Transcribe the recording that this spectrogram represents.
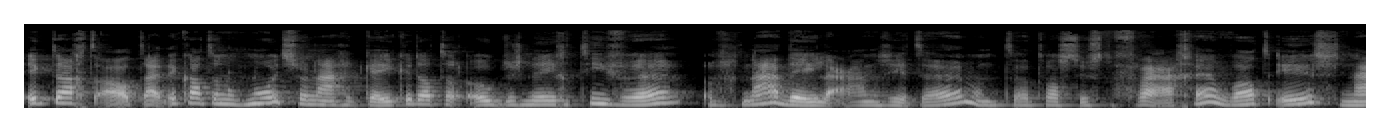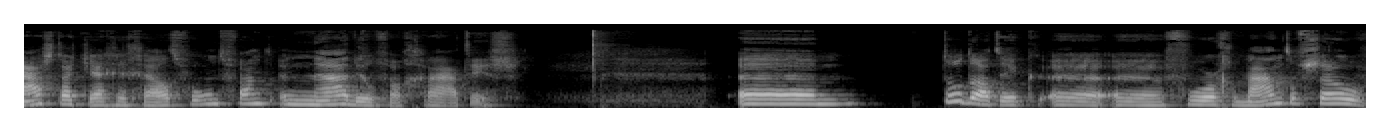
Ik dacht altijd, ik had er nog nooit zo naar gekeken dat er ook dus negatieve nadelen aan zitten. Want dat was dus de vraag. Hè? Wat is, naast dat jij geen geld voor ontvangt, een nadeel van gratis? Um, Totdat ik uh, uh, vorige maand of zo,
